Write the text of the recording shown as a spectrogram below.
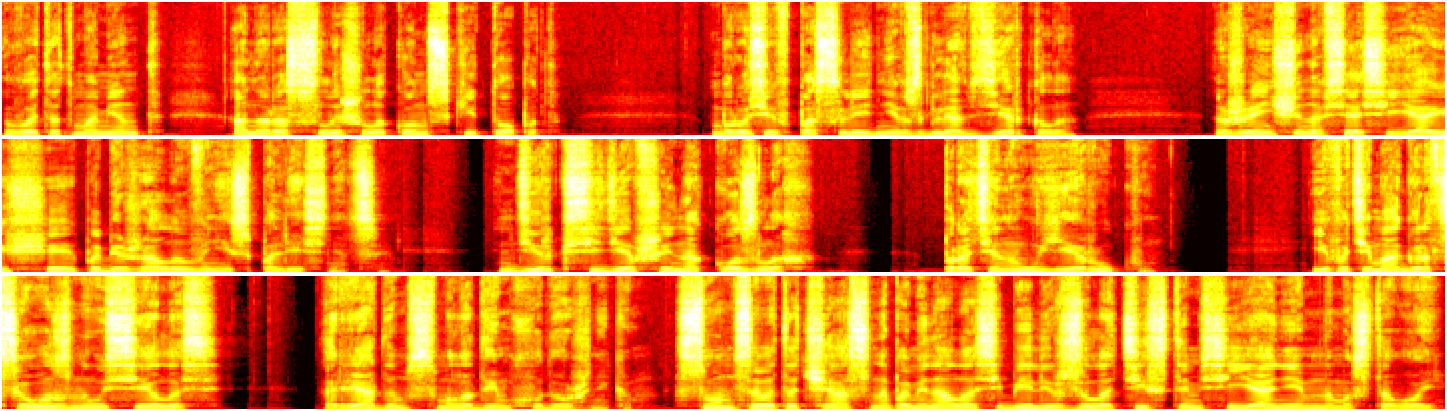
В этот момент она расслышала конский топот. Бросив последний взгляд в зеркало, женщина вся сияющая побежала вниз по лестнице. Дирк, сидевший на козлах, протянул ей руку, и Фатима грациозно уселась рядом с молодым художником. Солнце в этот час напоминало о себе лишь золотистым сиянием на мостовой.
